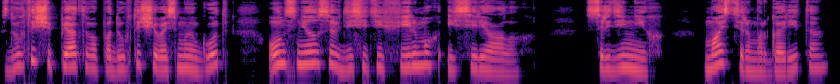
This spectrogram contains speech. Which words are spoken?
С 2005 по 2008 год он снялся в 10 фильмах и сериалах. Среди них «Мастер и Маргарита»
